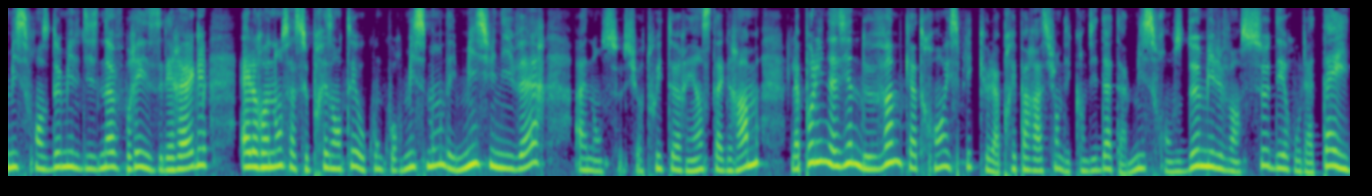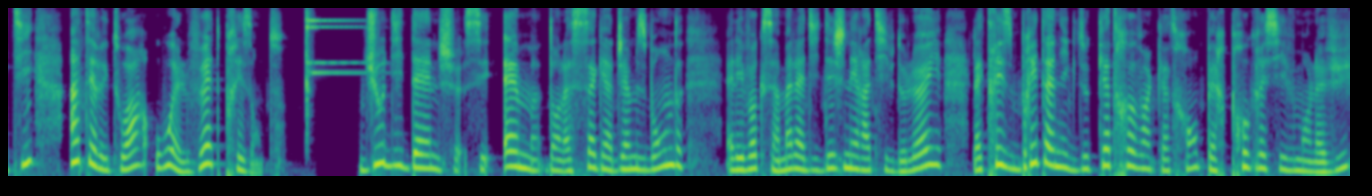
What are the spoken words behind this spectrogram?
Miss France 2019, brise les règles. Elle renonce à se présenter au concours Miss Monde et Miss Univers, annonce sur Twitter et Instagram. La Polynésienne de 24 ans explique que la préparation des candidates à Miss France 2020 se déroule à Tahiti, un territoire où elle veut être présente. Judy Dench, c'est M dans la saga James Bond. Elle évoque sa maladie dégénérative de l'œil. L'actrice britannique de 84 ans perd progressivement la vue.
